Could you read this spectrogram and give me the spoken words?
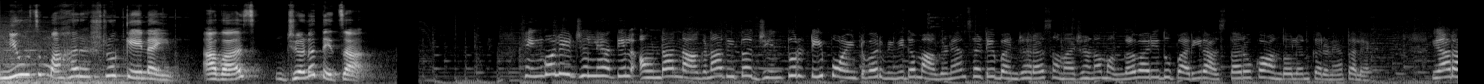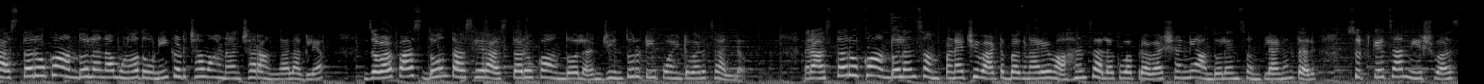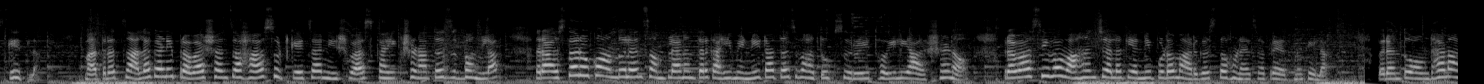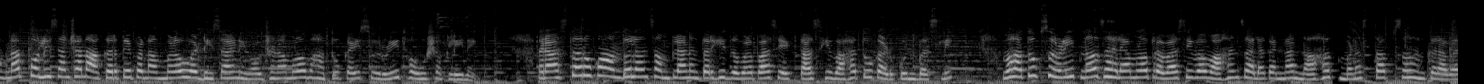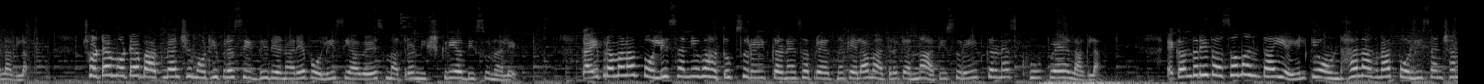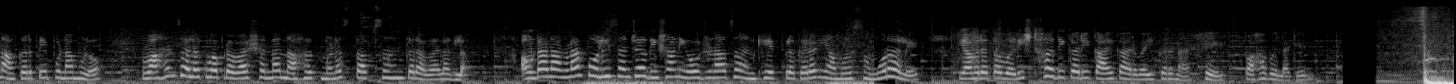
News Maharashtra K nine. आवाज जनतेचा. हिंगोली जिल्ह्यातील औंढा नागनाथ इथं जिंतूर टी पॉइंटवर विविध मागण्यांसाठी बंजारा समाजानं मंगळवारी दुपारी रास्ता रोको आंदोलन करण्यात आलंय. या रास्ता रोको आंदोलनामुळं दोन्हीकडच्या वाहनांच्या रांगा लागल्या. जवळपास दोन तास हे रास्ता रोको आंदोलन जिंतूर टी पॉइंटवर चाललं. रास्ता रोको आंदोलन संपण्याची वाट बघणारे वाहन चालक व प्रवाशांनी आंदोलन संपल्यानंतर सुटकेचा निश्वास घेतला. मात्र चालक आणि प्रवाशांचा हा सुटकेचा निश्वास काही क्षणातच भंगला. रास्ता रोको आंदोलन संपल्यानंतर काही मिनिटातच वाहतूक सुरळीत होईल या आशेनं प्रवासी व वाहन चालक यांनी पुढे मार्गस्थ होण्याचा प्रयत्न केला. परंतु औंढा नागनाथ पोलिसांच्या नाकर्तेपणामुळे व ढिसाळ नियोजनामुळे वाहतूक काही सुरळीत होऊ शकली नाही. रास्ता रोको आंदोलन संपल्यानंतर ही जवळपास एक तास ही वाहतूक अडकून बसली. वाहतूक सुरळीत न झाल्यामुळे प्रवासी व वाहन चालकांना नाहक मनस्ताप सहन करावा लागला. छोट्या मोठ्या बातम्यांची मोठी प्रसिद्धी देणारे पोलीस यावेळेस मात्र निष्क्रिय दिसून आले. काही प्रमाणात पोलिसांनी वाहतूक सुरळीत करण्याचा प्रयत्न केला मात्र त्यांना ती सुरळीत करण्यास खूप वेळ लागला. एकंदरीत असं म्हणता येईल की ओंढा नागनाथ पोलिसांच्या नाकर्तेपणामुळं वाहन चालक व प्रवाशांना नाहक मनस्ताप सहन करावा लागला. औंढा नागनाथ पोलिसांच्या दिशा नियोजनाचं आणखी एक प्रकरण यामुळे समोर आले यावर आता वरिष्ठ अधिकारी काय कारवाई करणार हे पाहावं लागेल.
